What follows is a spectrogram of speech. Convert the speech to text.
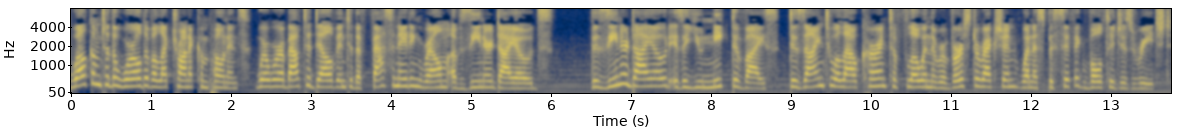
Welcome to the world of electronic components, where we're about to delve into the fascinating realm of Zener diodes. The Zener diode is a unique device designed to allow current to flow in the reverse direction when a specific voltage is reached.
